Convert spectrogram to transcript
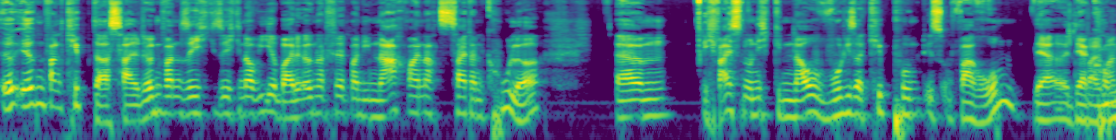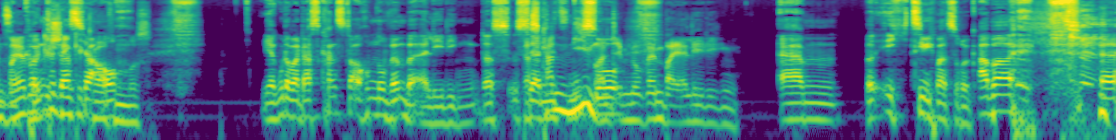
irgendwann kippt das halt. Irgendwann sehe ich, sehe ich genau wie ihr beide. Irgendwann findet man die Nachweihnachtszeit dann cooler. Ähm, ich weiß nur nicht genau, wo dieser Kipppunkt ist und warum der, der Weil kommt. man selber könnte Geschenke ja kaufen auch, muss. Ja gut, aber das kannst du auch im November erledigen. Das ist Das ja kann niemand so, im November erledigen. ähm, ich ziehe mich mal zurück. Aber äh,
